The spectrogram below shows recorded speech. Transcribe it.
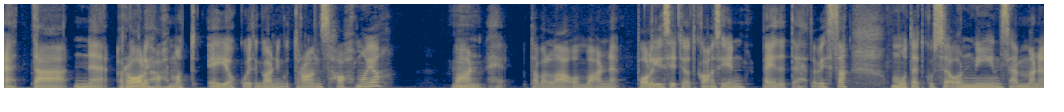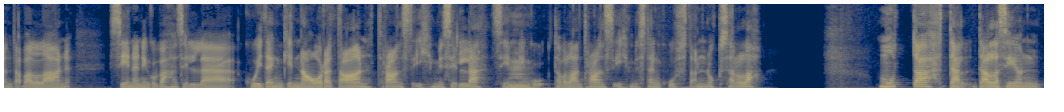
että ne roolihahmot ei ole kuitenkaan niin kuin transhahmoja, mm. vaan he tavallaan on vaan ne poliisit, jotka on siinä peitetehtävissä, mutta kun se on niin semmoinen tavallaan, siinä niin kuin vähän sille kuitenkin nauretaan transihmisillä, siinä mm. niin kuin, tavallaan transihmisten kustannuksella. Mutta täl- tällaisia on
